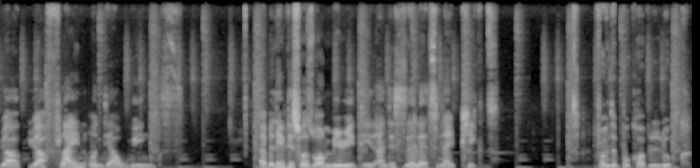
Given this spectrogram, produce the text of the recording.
you are you are flying on their wings. I believe this was what mary did and this is a lesson i picked from the book of luke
